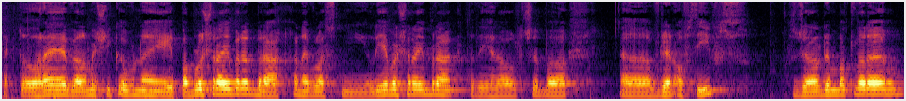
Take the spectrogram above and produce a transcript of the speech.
Tak to hraje velmi šikovný Pablo Schreiber, brácha nevlastní Lieva Schreibera, který hrál třeba eh, v Den of Thieves s Gerardem Butlerem,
